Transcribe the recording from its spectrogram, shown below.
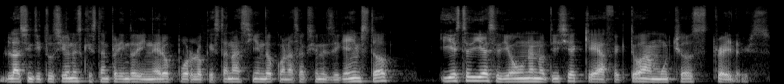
las instituciones que están perdiendo dinero por lo que están haciendo con las acciones de GameStop. Y este día se dio una noticia que afectó a muchos traders.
